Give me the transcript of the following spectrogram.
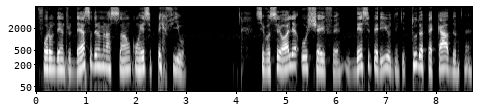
foram dentro dessa denominação, com esse perfil. Se você olha o Schaefer desse período, em que tudo é pecado, né,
